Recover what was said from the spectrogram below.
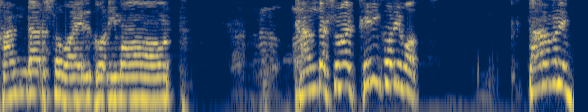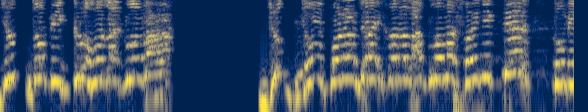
ঠান্ডার সময়ের গনিমত ঠান্ডার সময় ফেরি গনিমত তার মানে যুদ্ধ বিগ্রহ লাগল না। যুদ্ধ পরাজয় করা লাগল না সৈনিকদের। তুমি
